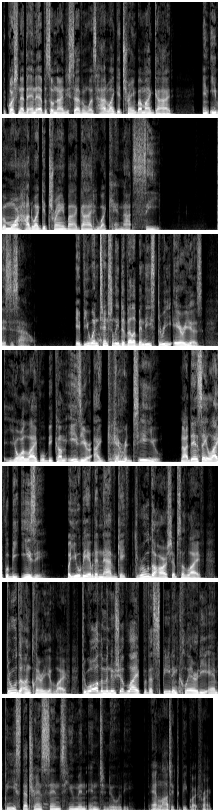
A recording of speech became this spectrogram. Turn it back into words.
The question at the end of episode 97 was How do I get trained by my guide? And even more, how do I get trained by a guide who I cannot see? This is how. If you intentionally develop in these three areas, your life will become easier. I guarantee you. Now, I didn't say life would be easy, but you will be able to navigate through the hardships of life, through the unclarity of life, through all the minutiae of life with a speed and clarity and peace that transcends human ingenuity and logic, to be quite frank.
